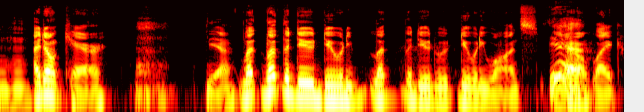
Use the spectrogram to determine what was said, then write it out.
Mm-hmm. I don't care. Yeah. Let let the dude do what he let the dude do what he wants. you Yeah. know, like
